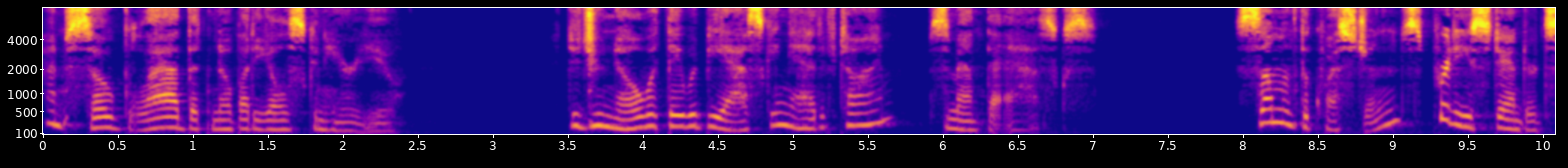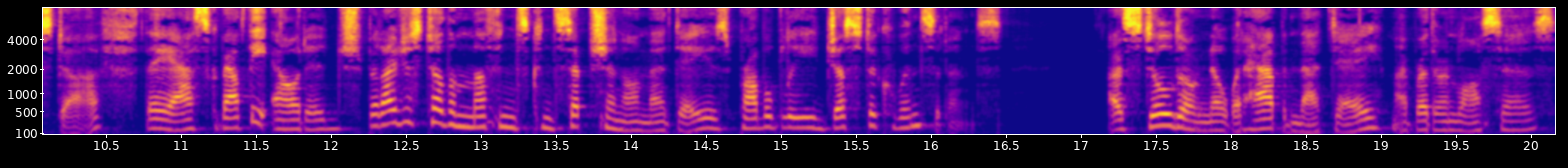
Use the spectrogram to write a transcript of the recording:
I'm so glad that nobody else can hear you. Did you know what they would be asking ahead of time? Samantha asks. Some of the questions, pretty standard stuff. They ask about the outage, but I just tell them Muffin's conception on that day is probably just a coincidence. I still don't know what happened that day, my brother-in-law says.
